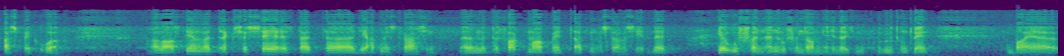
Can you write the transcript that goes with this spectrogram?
aspek ook. Die laaste een wat ek sou sê is dat eh uh, die administrasie, hulle moet 'n vak maak met administrasie. Net jou oefen, inoefen daarmee. Jy moet omtrent baie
